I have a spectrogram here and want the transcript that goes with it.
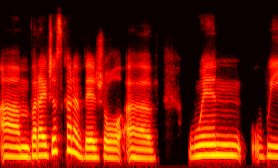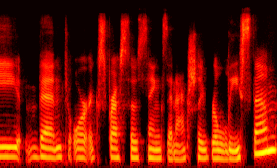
Um, but I just got a visual of when we vent or express those things and actually release them,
